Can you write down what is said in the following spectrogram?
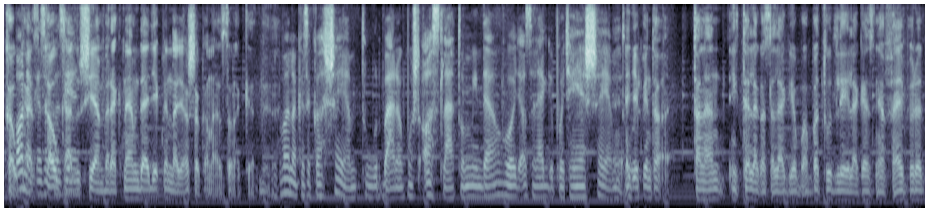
Kaukáz, kaukázusi ilyen... emberek nem, de egyébként nagyon sokan alszanak kendőbe. Vannak ezek a sejem turbánok. Most azt látom minden, hogy az a legjobb, hogyha ilyen sejem tur. Egyébként a, talán itt tényleg az a legjobb, abba tud lélegezni a fejbőröd.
